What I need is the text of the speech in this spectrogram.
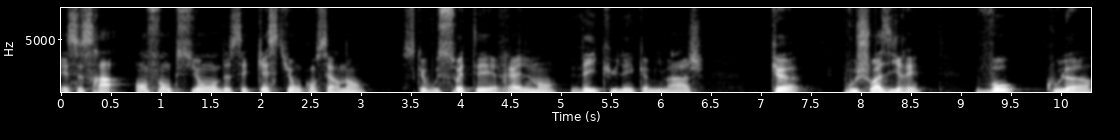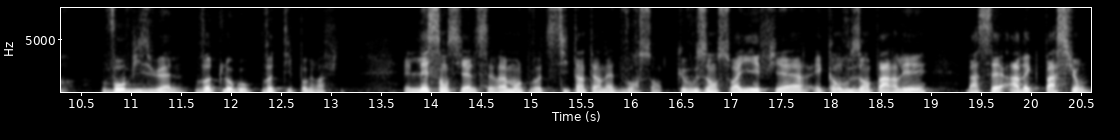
Et ce sera en fonction de ces questions concernant ce que vous souhaitez réellement véhiculer comme image que vous choisirez vos couleurs, vos visuels, votre logo, votre typographie. Et l'essentiel, c'est vraiment que votre site internet vous ressemble, que vous en soyez fier et quand vous en parlez, bah, c'est avec passion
